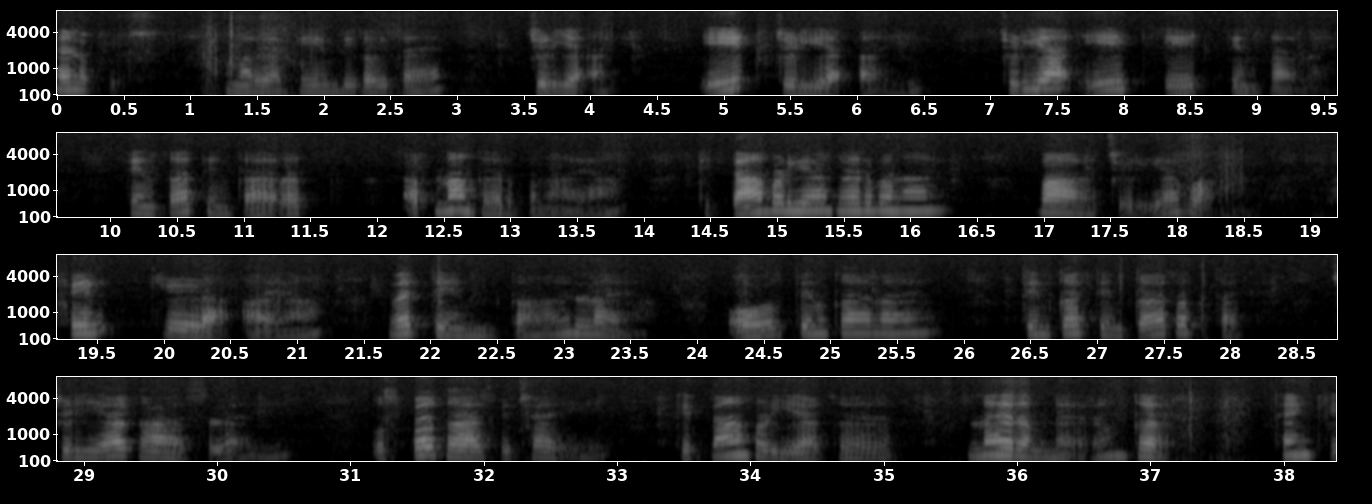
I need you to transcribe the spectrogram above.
Hello kids हमारे आज की हिंदी कविता है, चिड़िया आई। एक चिड़िया आई, चिड़िया एक एक तिनका लाई तिनका तिनका रख अपना घर बनाया, कितना बढ़िया घर बनाया। वाह चिड़िया वाह। फिर चिड़ा आया, वह तिनका लाया और तिनका लाया। तिनका तिनका रखता गया। चिड़िया घास लाई, उस पर घास बिछाई, कितना बढ़िया घर नरम नरम घर। Thank you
